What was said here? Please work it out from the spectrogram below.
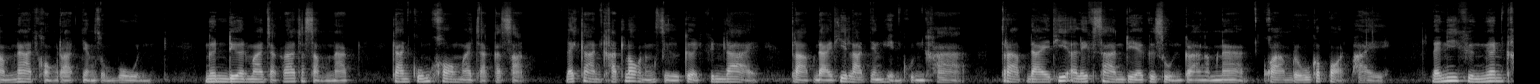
อำนาจของรัฐอย่างสมบูรณ์ เงินเดือนมาจากราชสำนัก การคุ้มครองมาจากกษัตริย์ และการคัดลอกหนังสือเกิดขึ้นได้ ตราบใดที่รัฐยังเห็นคุณค่า ตราบใดที่อเล็กซานเดรียคือศูนย์กลางอำนาจ ความรู้ก็ปลอดภัย และนี่คือเงื่อนไข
